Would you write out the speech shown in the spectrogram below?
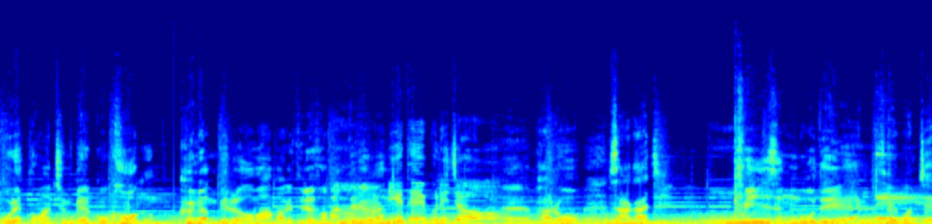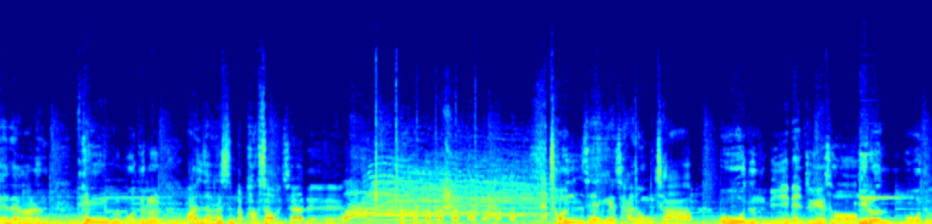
오랫동안 준비했고 거금 금연비를 어마어마하게 들여서 만드는 이게 테이블이죠? 네, 바로 싸가지 음, 9인승 모드의 네. 세 번째 해당하는 테이블 모드를 완성했습니다. 박수 한번 쳐야 돼. 와 전 세계 자동차 모든 미니밴 중에서 이런 모드,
